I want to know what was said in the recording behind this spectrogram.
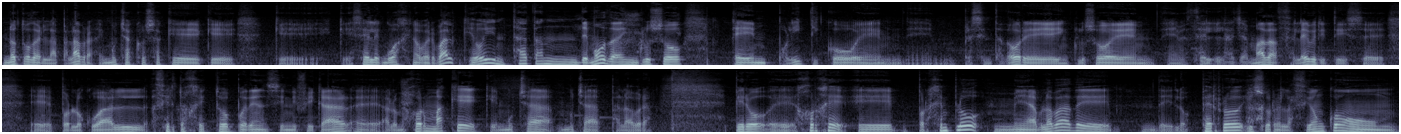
No todo es la palabra, hay muchas cosas que, que, que, es el lenguaje no verbal, que hoy está tan de moda, incluso en políticos, en, presentadores, incluso en, las llamadas celebrities, eh, eh, por lo cual ciertos gestos pueden significar eh, a lo mejor más que, que muchas, muchas palabras. Pero Jorge, por ejemplo, me hablaba de, de los perros y su relación con,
